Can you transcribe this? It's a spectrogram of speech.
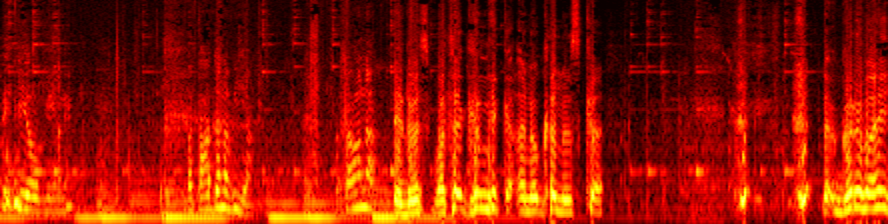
होगी इन्हें बता दो ना भैया। बताओ ना। एड्रेस पता करने का अनोखा नुस्खा। तो गुरु भाई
